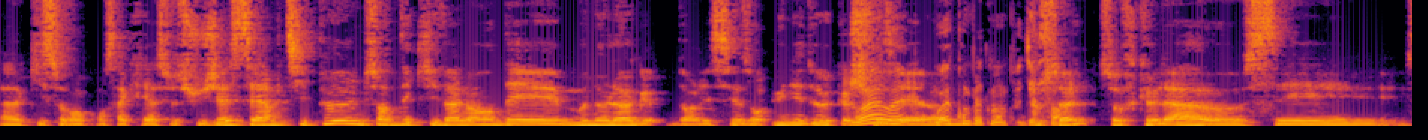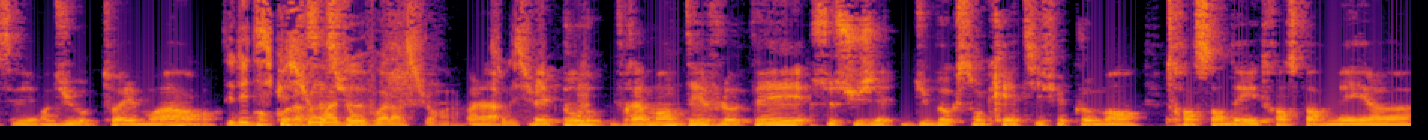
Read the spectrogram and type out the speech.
euh, qui seront consacrés à ce sujet. C'est un petit peu une sorte d'équivalent des monologues dans les saisons 1 et 2 que je Ouais, faisais euh, complètement on peut tout dire ça. seul, sauf que là euh, c'est c'est en duo, toi et moi. C'est des discussions à deux, voilà, sur, Voilà. sur des sujets. Mais pour vraiment développer ce sujet du boxon créatif et comment transcender et transformer euh,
